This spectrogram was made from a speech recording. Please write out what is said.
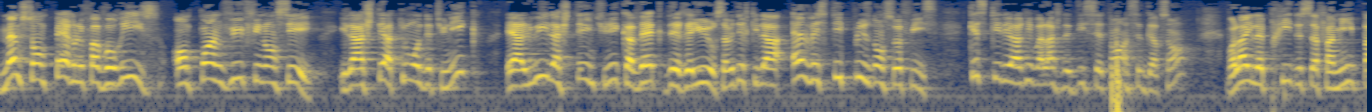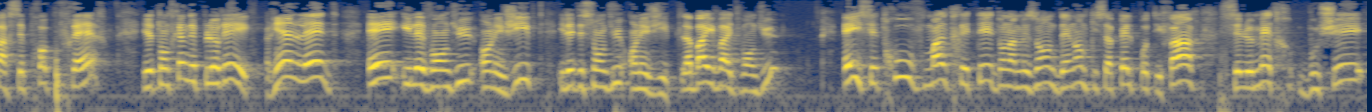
Même son père le favorise en point de vue financier. Il a acheté à tout le monde des tuniques et à lui, il a acheté une tunique avec des rayures. Ça veut dire qu'il a investi plus dans son fils. Qu'est-ce qui lui arrive à l'âge de 17 ans à ce garçon? Voilà, il est pris de sa famille par ses propres frères. Il est en train de pleurer, rien ne l'aide, et il est vendu en Égypte. Il est descendu en Égypte. Là-bas, il va être vendu. Et il se trouve maltraité dans la maison d'un homme qui s'appelle Potiphar. C'est le maître boucher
